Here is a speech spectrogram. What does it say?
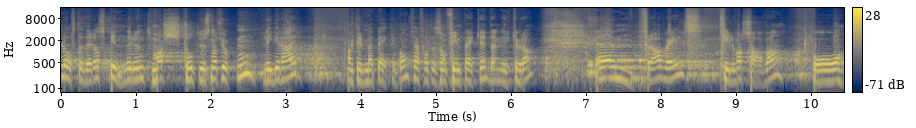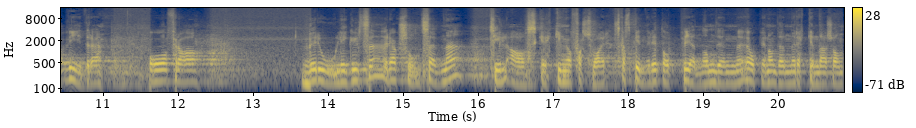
lovte dere å spinne rundt mars 2014. Ligger her. Kan til og med peke på den, for jeg har fått en sånn fin peke. Den virker bra. Fra Wales til Warszawa og videre. Og fra beroligelse, reaksjonsevne, til avskrekking og forsvar. Jeg skal spinne litt opp gjennom den, opp gjennom den rekken der sånn.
